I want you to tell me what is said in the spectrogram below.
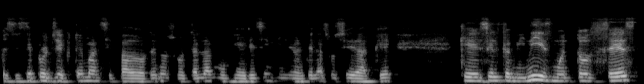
pues este proyecto emancipador de nosotras las mujeres en general de la sociedad que, que es el feminismo. Entonces,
